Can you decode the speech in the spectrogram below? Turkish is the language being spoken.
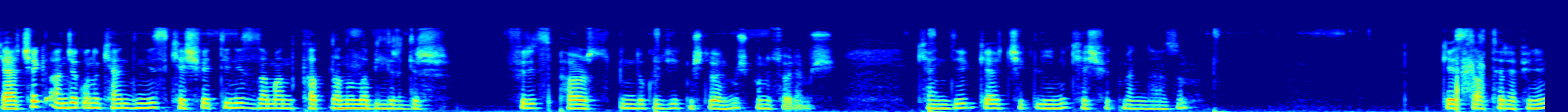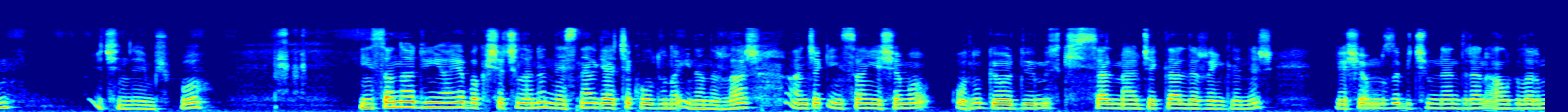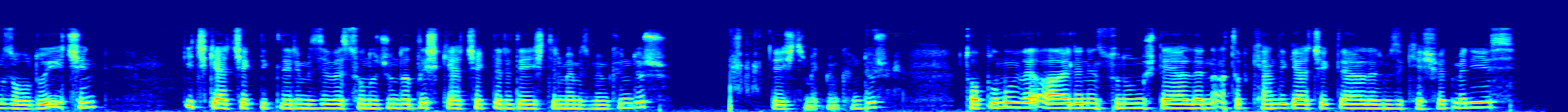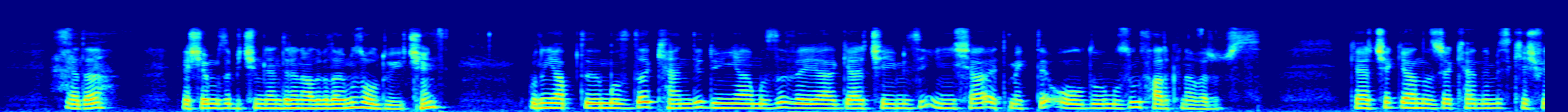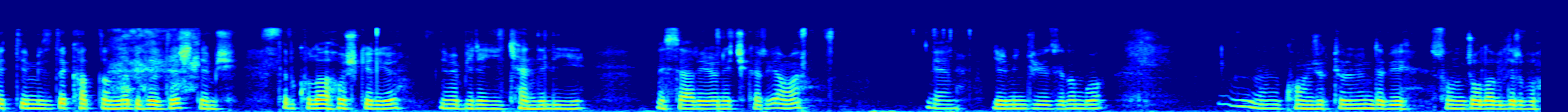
Gerçek ancak onu kendiniz keşfettiğiniz zaman katlanılabilirdir. Fritz Perls 1970'te ölmüş bunu söylemiş. Kendi gerçekliğini keşfetmen lazım. Gestalt terapinin içindeymiş bu. İnsanlar dünyaya bakış açılarının nesnel gerçek olduğuna inanırlar. Ancak insan yaşamı onu gördüğümüz kişisel merceklerle renklenir. Yaşamımızı biçimlendiren algılarımız olduğu için iç gerçekliklerimizi ve sonucunda dış gerçekleri değiştirmemiz mümkündür. Değiştirmek mümkündür. Toplumun ve ailenin sunulmuş değerlerini atıp kendi gerçek değerlerimizi keşfetmeliyiz. Ya da yaşamımızı biçimlendiren algılarımız olduğu için bunu yaptığımızda kendi dünyamızı veya gerçeğimizi inşa etmekte olduğumuzun farkına varırız. Gerçek yalnızca kendimiz keşfettiğimizde katlanılabilirdir demiş. Tabi kulağa hoş geliyor. Değil mi? Bireyi, kendiliği vesaireyi öne çıkarıyor ama yani 20. yüzyılın bu e, konjonktürünün de bir sonucu olabilir bu.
